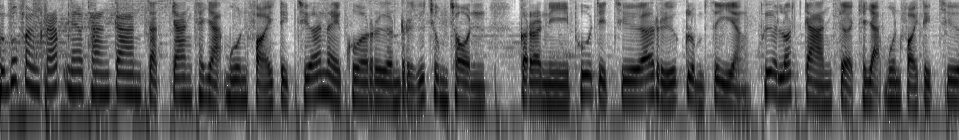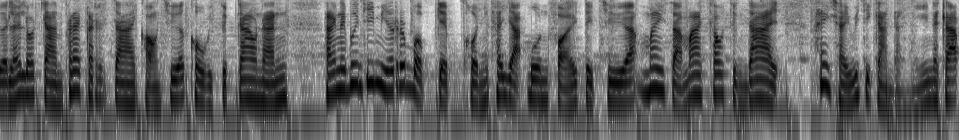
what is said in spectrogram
คุณผู้ฟังครับแนวทางการจัดการขยะมูลฝอยติดเชื้อในครัวเรือนหรือชุมชน กรณีผู้ติดเชื้อหรือกลุ่มเสี่ยง เพื่อลดการเกิดขยะมูลฝอยติดเชื้อ และลดการแพร่กระจายของเชื้อโควิด -19 นั้น หากในพื้นที่มีระบบเก็บขนขยะมูลฝอยติดเชื้อไม่สามารถเข้าถึงได้ ให้ใช้วิธีการดังนี้นะครับ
